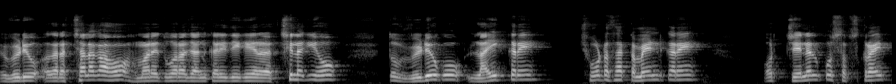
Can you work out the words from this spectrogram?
वीडियो अगर अच्छा लगा हो, हमारे द्वारा जानकारी दी गई अच्छी लगी हो तो वीडियो को लाइक करें, छोटा सा कमेंट करें और चैनल को सब्सक्राइब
